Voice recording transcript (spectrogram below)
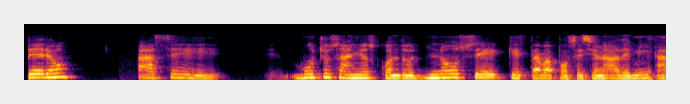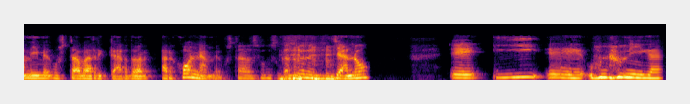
Pero hace muchos años, cuando no sé qué estaba posesionada de mí, a mí me gustaba Ricardo Arjona, me gustaban sus canciones, ya no. Eh, y eh, una amiga,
